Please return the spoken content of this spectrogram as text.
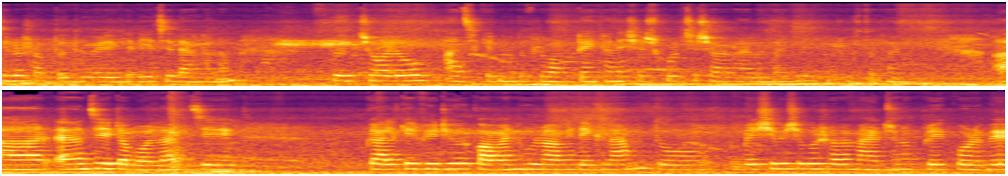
ছিল সব তো ধুয়ে রেখে দিয়েছি, দেখালাম। তো চলো, আজকের মতো ব্লগটা এখানে শেষ করছি। সবাই ভালো থাকবে, সুস্থ থাকবে। আর যে এটা বলার যে, কালকের ভিডিওর কমেন্টগুলো আমি দেখলাম। তো বেশি বেশি করে সবাই মায়ের জন্য প্রে করবে।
